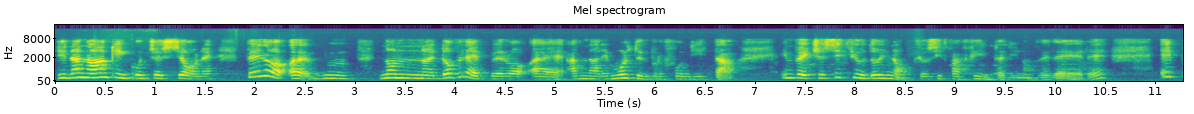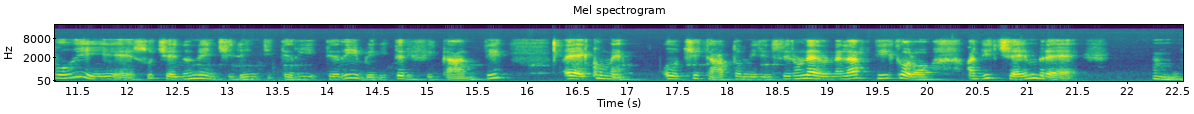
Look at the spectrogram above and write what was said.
li danno anche in concessione, però eh, non dovrebbero eh, andare molto in profondità. Invece si chiude un occhio, si fa finta di non vedere e poi eh, succedono incidenti terri terribili, terrificanti, eh, come ho citato, se non ero nell'articolo, a dicembre mm,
